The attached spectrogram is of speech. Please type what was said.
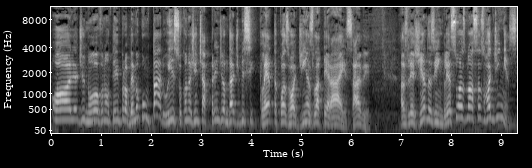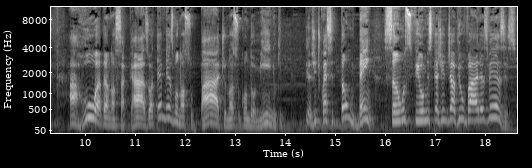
Olha, de novo, não tem problema. Eu comparo isso quando a gente aprende a andar de bicicleta com as rodinhas laterais, sabe? As legendas em inglês são as nossas rodinhas. A rua da nossa casa, ou até mesmo o nosso pátio, nosso condomínio, que a gente conhece tão bem, são os filmes que a gente já viu várias vezes.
